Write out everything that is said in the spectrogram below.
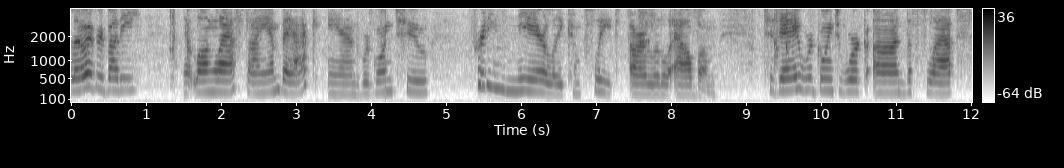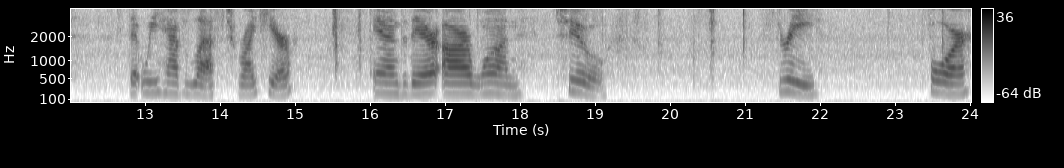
Hello everybody. At long last I am back and we're going to pretty nearly complete our little album. Today we're going to work on the flaps that we have left right here. And there are one, two, three, four,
